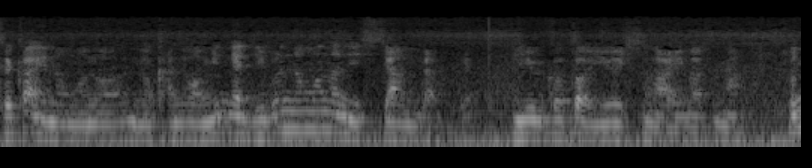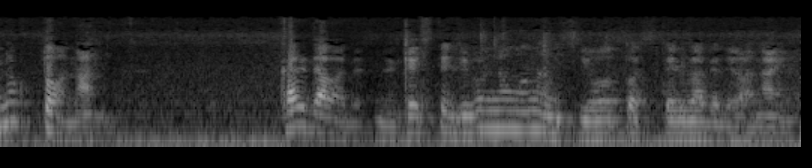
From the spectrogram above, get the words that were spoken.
世界のものの金をみんな自分のものにしちゃうんだっていうことを言う人がありますがそんなことはない。彼らはですね決して自分のものにしようとしてるわけではないの。で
